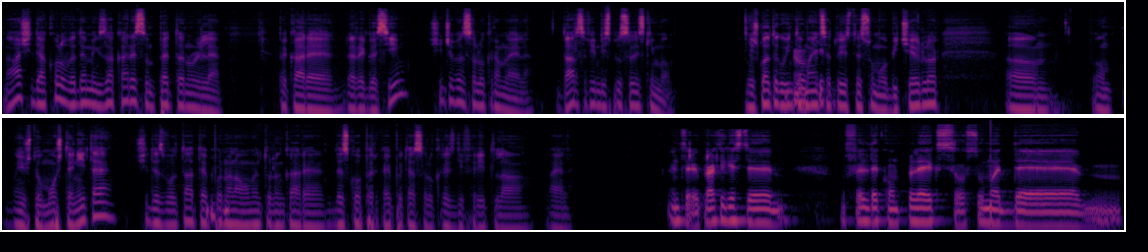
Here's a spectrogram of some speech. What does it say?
Da? Și de acolo vedem exact care sunt pattern pe care le regăsim și începem să lucrăm la ele. Dar să fim dispuși să le schimbăm. Deci, cu alte cuvinte, okay. mindset-ul este suma obiceiurilor, uh, eu știu, moștenite și dezvoltate până mhm. la momentul în care descoperi că ai putea să lucrezi diferit la, la ele. Înțeleg. Practic este un fel de complex, o sumă de mm,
